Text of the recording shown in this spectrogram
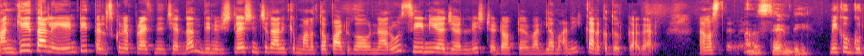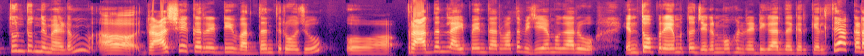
సంకేతాలు ఏంటి? తెలుసుకునే ప్రయత్నం చేద్దాం. దీన్ని విశ్లేషించడానికి మనతో పాటుగా ఉన్నారు senior journalist doctor Vadlamani Kanakadurga garu. నమస్తే నమస్తే అండి. మీకు గుర్తుంటుంది మేడం రాజశేఖర్ రెడ్డి వర్ధంతి రోజు ప్రార్థనలు అయిపోయిన తర్వాత విజయమ్మ గారు ఎంతో ప్రేమతో జగన్మోహన్ రెడ్డి గారి దగ్గరికి వెళ్తే అక్కడ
